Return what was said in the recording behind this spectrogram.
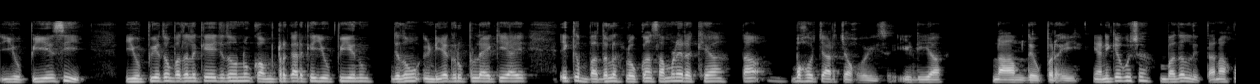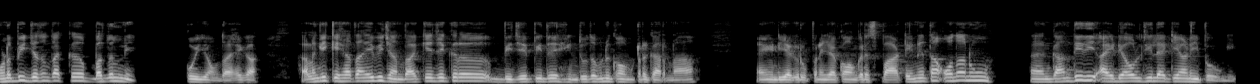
ਯੂਪੀਏ ਸੀ। ਯੂਪੀਏ ਤੋਂ ਬਦਲ ਕੇ ਜਦੋਂ ਉਹਨੂੰ ਕਾਊਂਟਰ ਕਰਕੇ ਯੂਪੀਏ ਨੂੰ, ਜਦੋਂ ਇੰਡੀਆ ਗਰੁੱਪ ਲੈ ਕੇ ਆਏ, ਇੱਕ ਬਦਲ ਲੋਕਾਂ ਸਾਹਮਣੇ ਰੱਖਿਆ, ਤਾਂ ਬਹੁਤ ਚਰਚਾ ਹੋਈ ਸੀ ਇੰਡੀਆ ਨਾਮ ਦੇ ਉੱਪਰ ਹੀ। ਯਾਨੀ ਕਿ ਕੁਝ ਬਦਲ ਦਿੱਤਾ ਨਾ। ਹੁਣ ਵੀ ਜਦੋਂ ਤੱਕ ਬਦਲ ਨਹੀਂ ਕੋਈ ਆਉਂਦਾ ਹੈਗਾ। ਹਾਲਾਂਕਿ ਕਿਹਾ ਤਾਂ ਇਹ ਵੀ ਜਾਂਦਾ ਕਿ ਜੇਕਰ ਬੀਜੇਪੀ ਦੇ ਹਿੰਦੂਤਵ ਨੂੰ ਕਾਊਂਟਰ ਕਰਨਾ, ਇੰਡੀਆ ਗਰੁੱਪ ਨੇ ਜਾਂ ਕਾਂਗਰਸ ਪਾਰਟੀ ਨੇ, ਤਾਂ ਉਹਨਾਂ ਨੂੰ ਗਾਂਧੀ ਦੀ ਆਈਡੀਓਲੋਜੀ ਲੈ ਕੇ ਆਉਣੀ ਪਊਗੀ।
